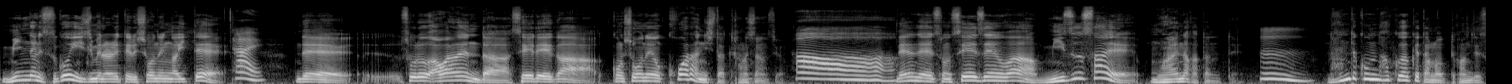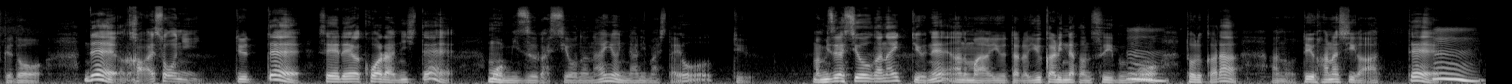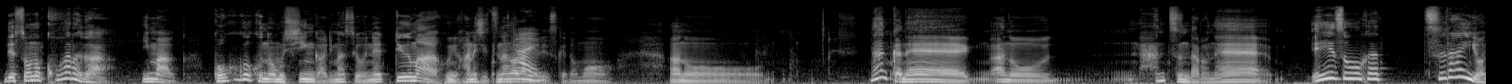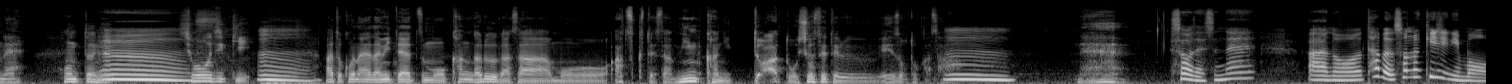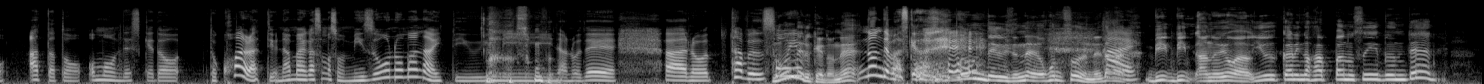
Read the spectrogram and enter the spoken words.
みんなにすごいいじめられてる少年がいてはい。でそれを憐れんだ精霊がこの少年をコアラにしたって話なんですよ。ああ。ででその生前は水さえもらえなかったんだって。うん。なんでこんな迫害を受けたのって感じですけどでかわいそうにって言って精霊がコアラにしてもう水が必要のないようになりましたよっていう、まあ、水が必要がないっていうねあのまあ言うたらゆかりの中の水分を取るから、あのっていう話があって、うん。でそのコアラが今ごくごく飲むシーンがありますよねっていうまあふうに話につながるわけですけども、あのーなんかねあのーなんつうんだろうね映像が辛いよね本当に、うん。正直。うん。あとこの間見たやつもカンガルーがさもう暑くてさ民家にドワーッと押し寄せてる映像とかさ、うん。ねそうですね。あの、多分その記事にもあったと思うんですけどとコアラっていう名前がそもそも水を飲まないっていう意味なので あの多分そういう飲んでるけどね飲んでますけどね飲んでるじゃんね本当そうだよねだから、はいびびあの要はユーカリの葉っぱの水分で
